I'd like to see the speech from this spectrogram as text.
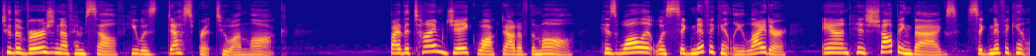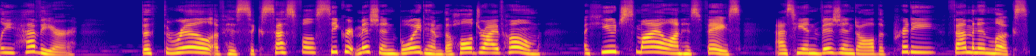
to the version of himself he was desperate to unlock. By the time Jake walked out of the mall, his wallet was significantly lighter and his shopping bags significantly heavier. The thrill of his successful secret mission buoyed him the whole drive home, a huge smile on his face as he envisioned all the pretty, feminine looks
